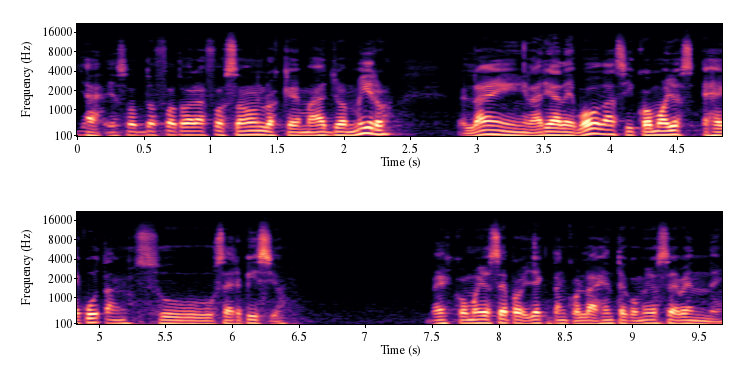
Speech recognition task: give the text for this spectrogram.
ya. Esos dos fotógrafos son los que más yo admiro, ¿verdad? En el área de bodas y cómo ellos ejecutan su servicio. ¿Ves? Cómo ellos se proyectan con la gente, cómo ellos se venden.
